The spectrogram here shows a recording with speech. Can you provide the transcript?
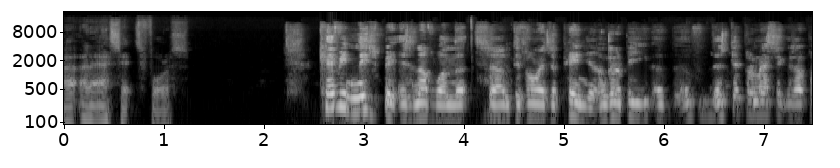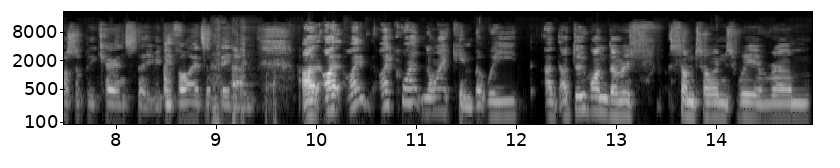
uh, an asset for us. Kevin Nisbet is another one that um, divides opinion. I'm going to be uh, uh, as diplomatic as I possibly can, Steve. He divides opinion. I, I, I, I quite like him, but we I, I do wonder if sometimes we're um,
